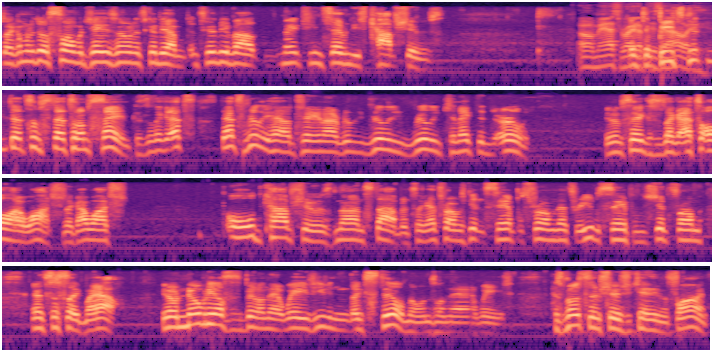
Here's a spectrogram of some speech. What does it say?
like I'm gonna do a song with J Zone. It's gonna be it's gonna be about 1970s cop shows. Oh man, that's right like up his beats, alley. That's that's what I'm saying because like that's that's really how Jay and I really really really connected early. You know what I'm saying? Because it's like that's all I watched. Like I watched old cop shows nonstop. It's like that's where I was getting samples from. That's where he was sampling shit from, and it's just like wow. You know, nobody else has been on that wave. Even like still, no one's on that wave. Because most of them shows you can't even find.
